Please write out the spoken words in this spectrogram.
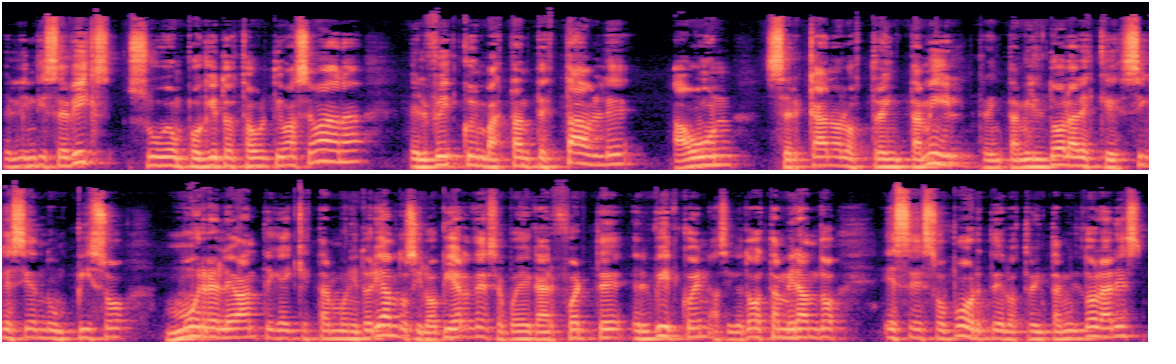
El índice VIX sube un poquito esta última semana, el Bitcoin bastante estable, aún cercano a los 30.000, 30.000 dólares, que sigue siendo un piso muy relevante que hay que estar monitoreando. Si lo pierde, se puede caer fuerte el Bitcoin, así que todos están mirando ese soporte de los 30.000 dólares.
